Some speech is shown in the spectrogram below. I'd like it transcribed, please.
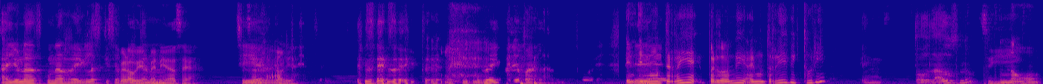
hay, unas, unas reglas que se Pero bienvenida sea. Sí, esa victoria. esa victoria. Una victoria para la victoria. ¿En, eh, Monterrey, perdón, en Monterrey hay victoria? En todos lados, ¿no? Sí. No,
